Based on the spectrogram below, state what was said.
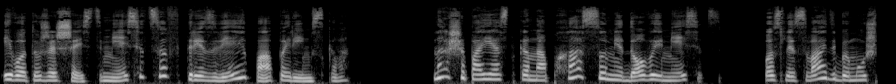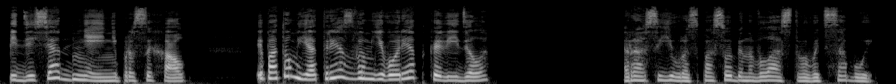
И вот уже шесть месяцев трезвее Папы Римского. Наша поездка на Абхазу — медовый месяц. После свадьбы муж 50 дней не просыхал. И потом я трезвым его редко видела. Раз Юра способен властвовать собой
